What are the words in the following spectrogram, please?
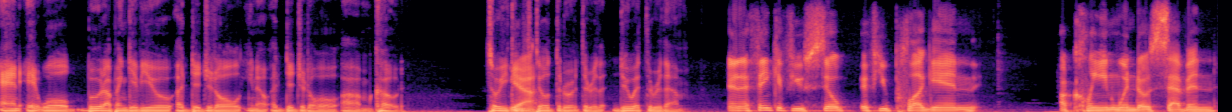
and it will boot up and give you a digital, you know, a digital um, code. So you can Yeah. still through it through the, do it through them. And I think if you still if you plug in a clean Windows 7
